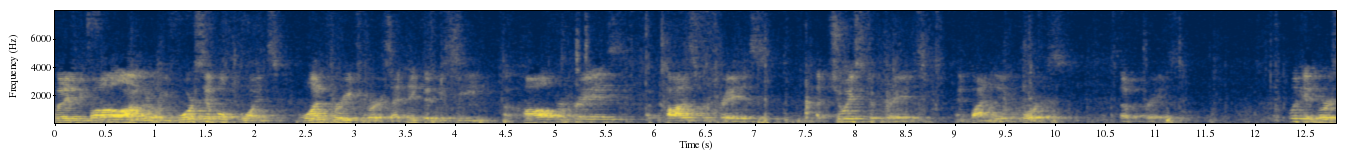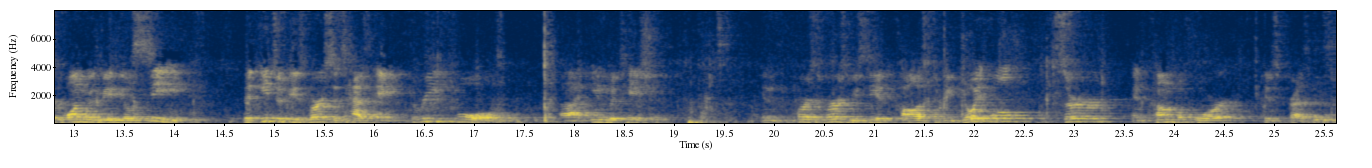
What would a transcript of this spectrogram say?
But if you follow along, there will be four simple points, one for each verse. I think that we see a call for praise, a cause for praise, a choice to praise, and finally a chorus of praise. Look at verse 1 with me, and you'll see that each of these verses has a threefold uh, invitation. In the first verse, we see it call us to be joyful, serve, and come before his presence.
